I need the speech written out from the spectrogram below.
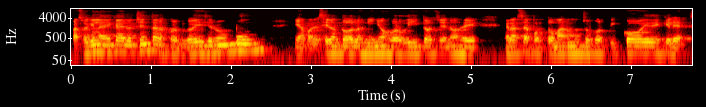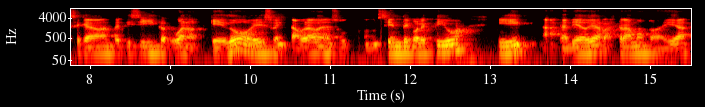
Pasó que en la década del 80 los corticoides hicieron un boom y aparecieron todos los niños gorditos llenos de grasa por tomar mucho corticoide, que se quedaban peticitos. Bueno, quedó eso instaurado en su consciente colectivo y hasta el día de hoy arrastramos todavía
